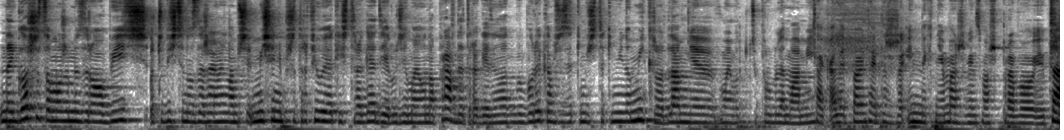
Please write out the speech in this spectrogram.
Najgorsze, co możemy zrobić, oczywiście no zdarzają nam się, mi się nie przytrafiły jakieś tragedie, ludzie mają naprawdę tragedie, no jakby borykam się z jakimiś takimi no mikro dla mnie w moim odczuciu problemami. Tak, ale pamiętaj też, że innych nie masz, więc masz prawo je Tak,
